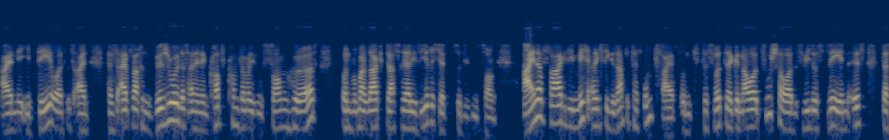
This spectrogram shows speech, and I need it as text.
eine Idee oder es ist ein, das ist einfach ein Visual, das einem in den Kopf kommt, wenn man diesen Song hört und wo man sagt, das realisiere ich jetzt zu diesem Song. Eine Frage, die mich allerdings die gesamte Zeit umtreibt, und das wird der genaue Zuschauer des Videos sehen, ist, dass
